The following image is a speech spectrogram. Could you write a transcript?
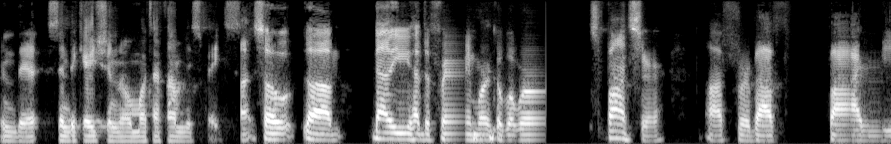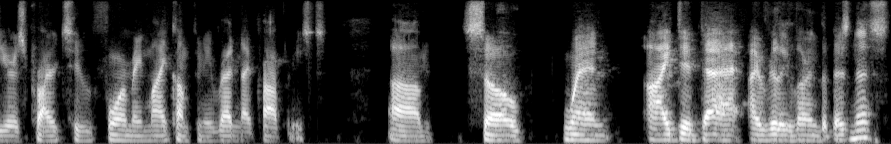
in the syndication or multifamily space? Uh, so, um, now that you have the framework of what we're sponsor uh, for about five years prior to forming my company, Red Knight Properties. Um, so when I did that, I really learned the business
